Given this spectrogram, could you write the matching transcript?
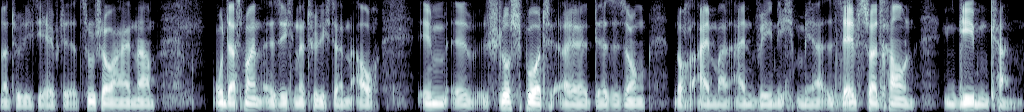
natürlich die Hälfte der Zuschauereinnahmen. Und dass man sich natürlich dann auch im äh, Schlussspurt äh, der Saison noch einmal ein wenig mehr Selbstvertrauen geben kann.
